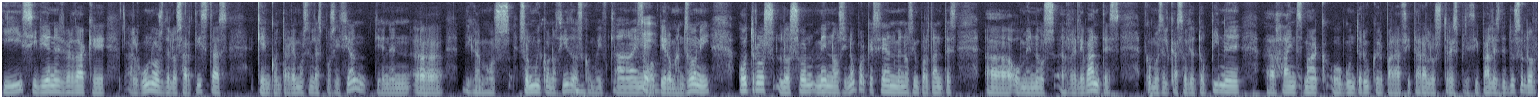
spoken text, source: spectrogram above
Y si bien es verdad que algunos de los artistas que encontraremos en la exposición tienen, eh, digamos, son muy conocidos mm. como Yves Klein o Piero Manzoni, otros lo son menos, y no porque sean menos importantes eh, o menos relevantes, como es el caso de Otto Pine, eh, Heinz Mack o Günter Ucker, para citar a los tres principales de Düsseldorf,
